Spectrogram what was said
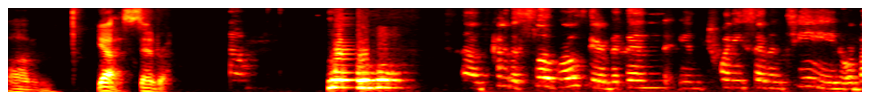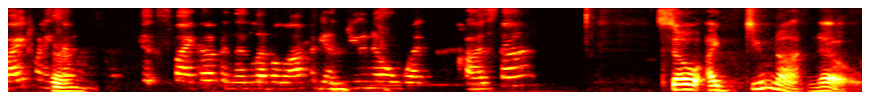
Um, yeah, Sandra. Uh, kind of a slow growth there, but then in 2017 or by 2017, it spike up and then level off again. Do you know what caused that? So I do not know.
